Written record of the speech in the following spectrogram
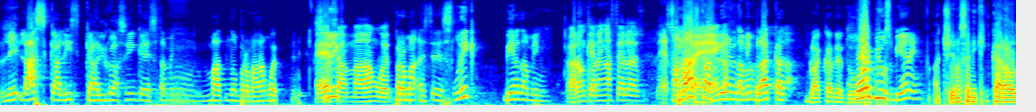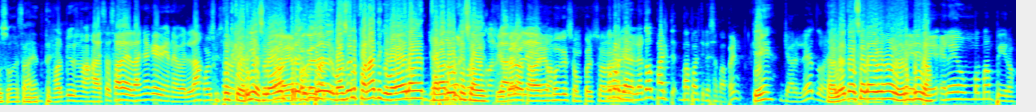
Li- Laska, Liska, algo así, que es también. No, pero Madame Web. Esa, Madame Web. pero ma- este, Slick viene también. Claro, quieren hacerle. Eso no Black Cat pega. viene también, Black Cat. Black Cat de tu. Morbius viene. Ah, yo no sé ni quién carajo son esa gente. Morbius, ajá, esa sale el año que viene, ¿verdad? Morbius Porquería, se lo va a ver. bien, Va a ser el fanático, va a ver la fanáticos que saben. Sí, pero Jared está Leto. bien porque son No, personajes. pero Jared Leto va a partir ese papel. ¿Qué? Jared Leto. La letra sale ahí, no, le dieron Eh, vida. eh, él es un vampiro.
